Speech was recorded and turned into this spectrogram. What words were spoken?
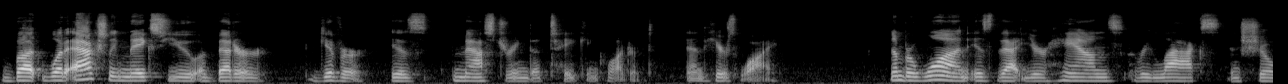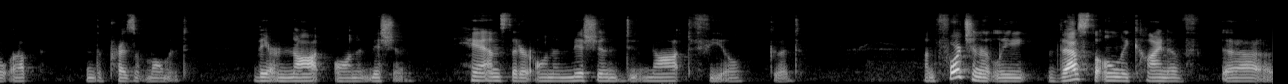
But what actually makes you a better giver is mastering the taking quadrant. And here's why. Number one is that your hands relax and show up in the present moment. They are not on a mission. Hands that are on a mission do not feel good. Unfortunately, that's the only kind of uh,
